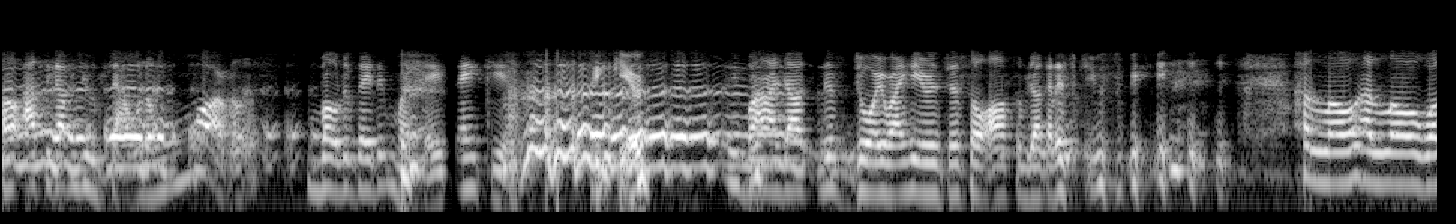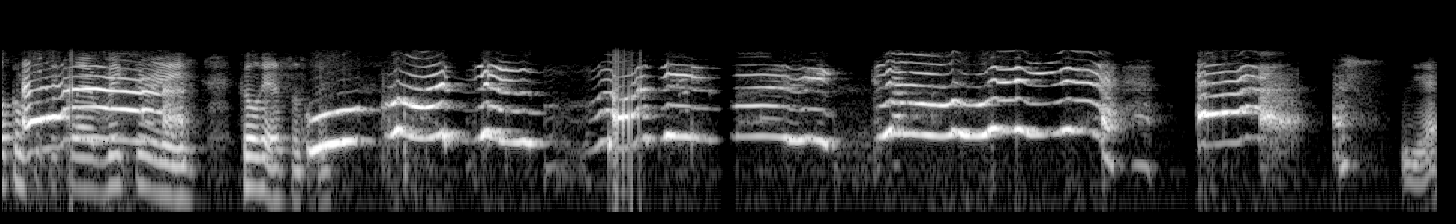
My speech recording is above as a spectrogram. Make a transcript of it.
Oh, I think I'm used that one. A marvelous, motivated Monday. Thank you. Thank you. Behind y'all, this joy right here is just so awesome. Y'all gotta excuse me. Hello, hello. Welcome to Declare Victory. Go ahead, sister. Ooh, God, Monday, Monday, glory. Ah. Yes.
